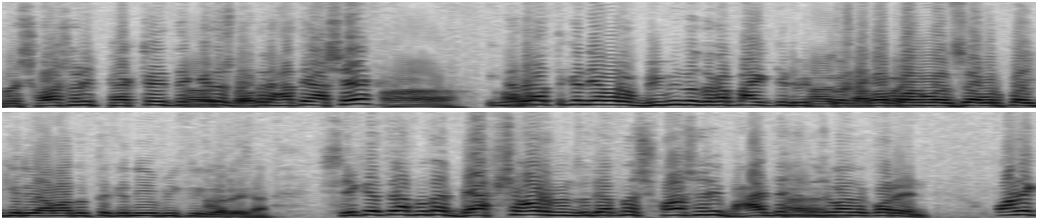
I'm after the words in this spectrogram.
মানে সরাসরি ফ্যাক্টরি থেকে হ্যাঁ, তাদের হাতে আসে হ্যাঁ। ইনাদের হাত থেকে নিয়ে আবার বিভিন্ন জায়গায় পাইকারি বিক্রি হ্যাঁ, করে সারা বাংলাদেশে আবার পাইকারি আমাদের থেকে নিয়ে বিক্রি করে। আচ্ছা, সেক্ষেত্রে আপনারা ব্যবসা করবেন যদি আপনার সরাসরি ভাইদের সাথে হ্যাঁ। যোগাযোগ করেন অনেক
